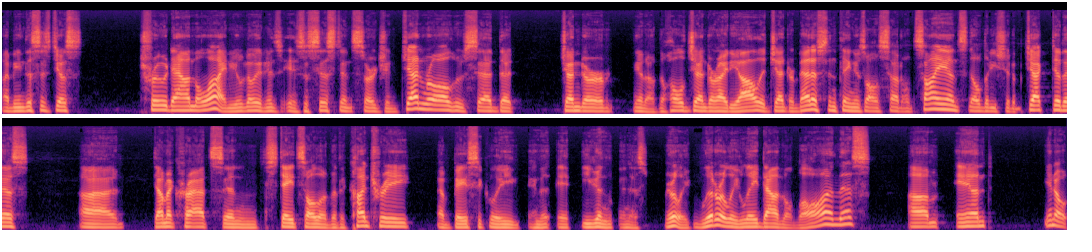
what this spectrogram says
I mean, this is just true down the line. You'll go to his, his assistant surgeon general who said that gender, you know, the whole gender ideology, gender medicine thing is all settled science. Nobody should object to this. Uh, Democrats in states all over the country have basically, in it, even in this, really literally laid down the law on this. Um, and, you know,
